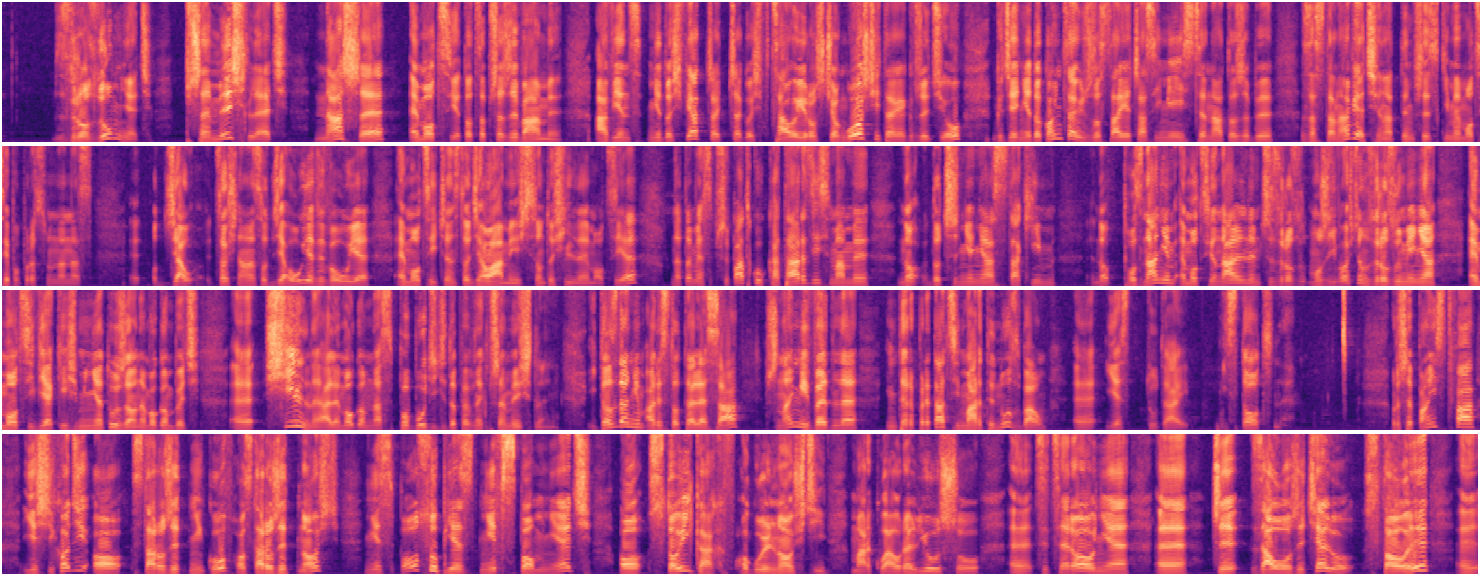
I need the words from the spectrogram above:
zrozumieć, przemyśleć nasze emocje, to co przeżywamy, a więc nie doświadczać czegoś w całej rozciągłości, tak jak w życiu, gdzie nie do końca już zostaje czas i miejsce na to, żeby zastanawiać się nad tym wszystkim. Emocje po prostu na nas e, oddział, coś na nas oddziałuje, wywołuje emocje i często działamy, jeśli są to silne emocje. Natomiast w przypadku katarzis mamy no, do czynienia z takim no, poznaniem emocjonalnym, czy zroz możliwością zrozumienia emocji w jakiejś miniaturze. One mogą być e, silne, ale mogą nas pobudzić do pewnych przemyśleń. I to zdaniem Arystotelesa, przynajmniej wedle interpretacji Marty Nussbaum, e, jest tutaj istotne. Proszę Państwa, jeśli chodzi o starożytników, o starożytność, nie sposób jest nie wspomnieć o stoikach w ogólności, Marku Aureliuszu, e, Cyceronie, e, czy założycielu stoły, e,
